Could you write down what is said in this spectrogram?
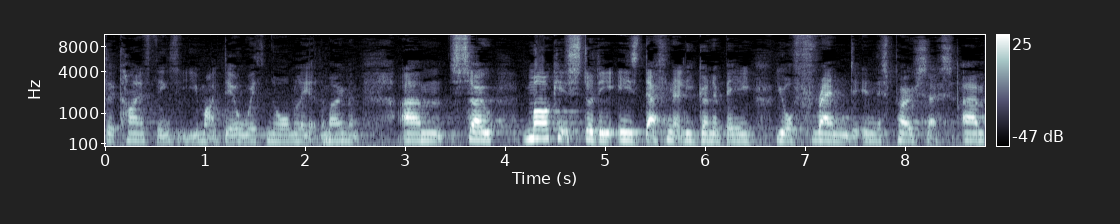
the kind of things that you might deal with normally at the moment. Um, so market study is definitely going to be your friend in this process. Um,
